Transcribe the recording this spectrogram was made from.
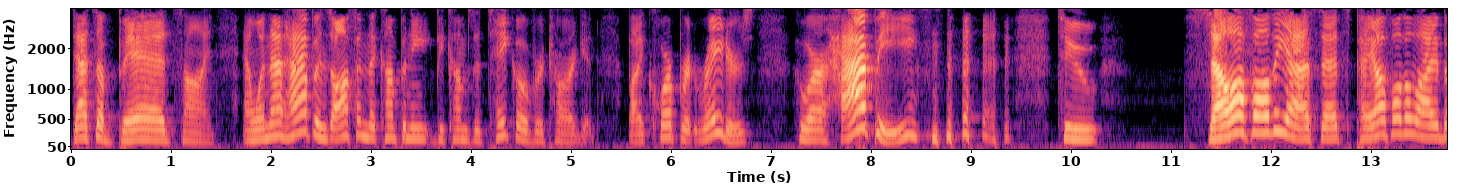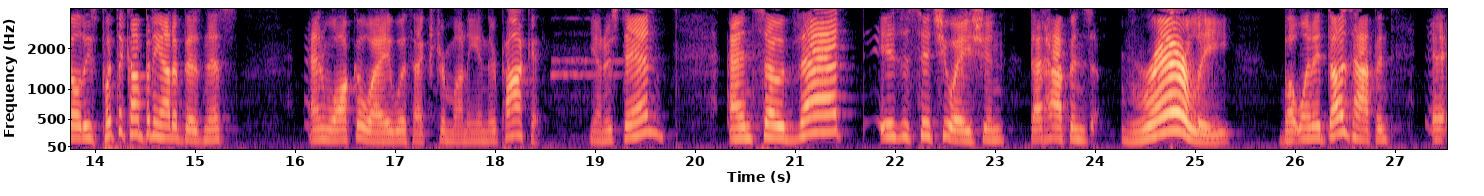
That's a bad sign. And when that happens, often the company becomes a takeover target by corporate raiders who are happy to sell off all the assets, pay off all the liabilities, put the company out of business, and walk away with extra money in their pocket. You understand? And so that is a situation that happens rarely, but when it does happen, it,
